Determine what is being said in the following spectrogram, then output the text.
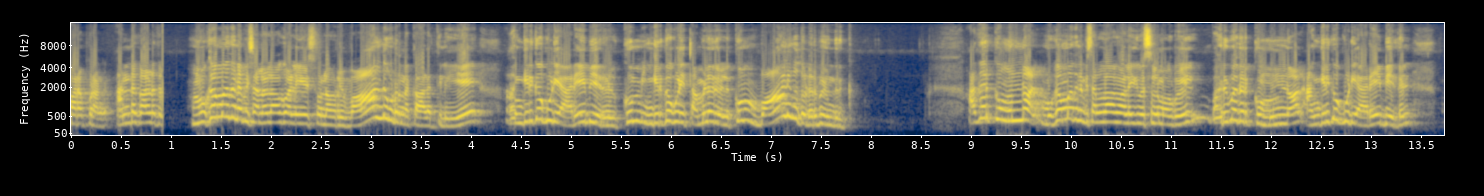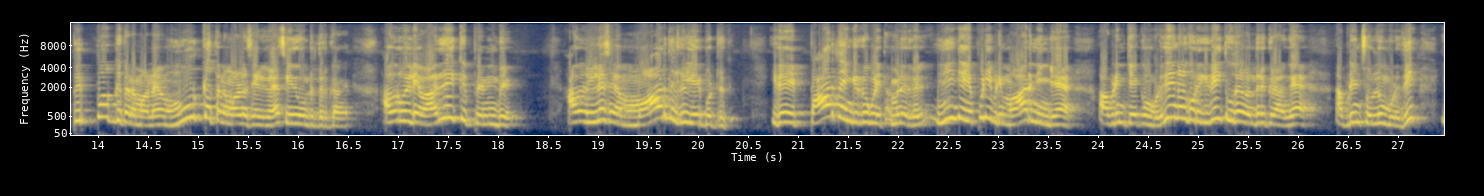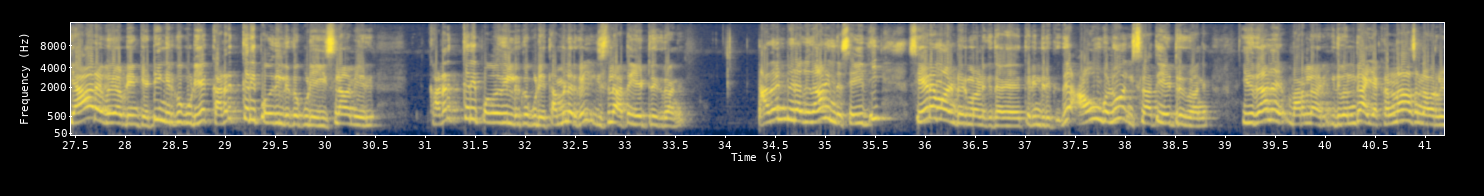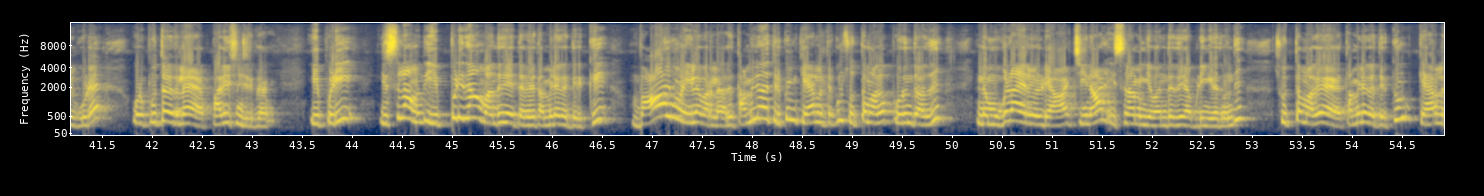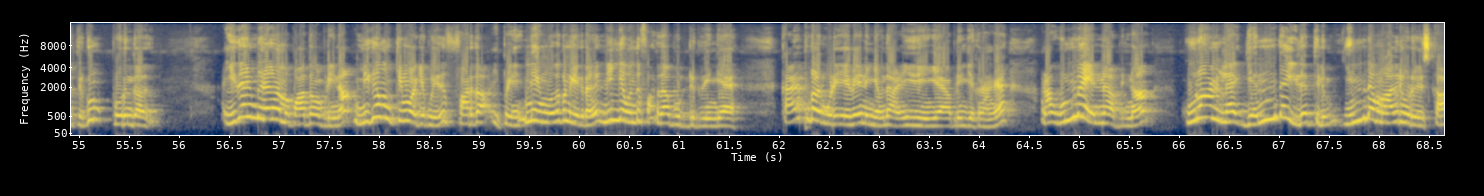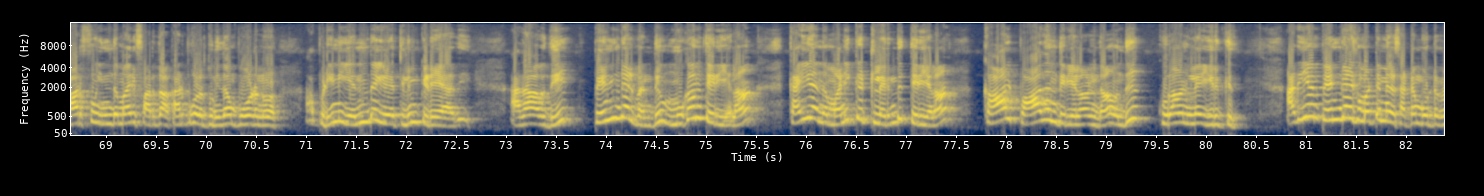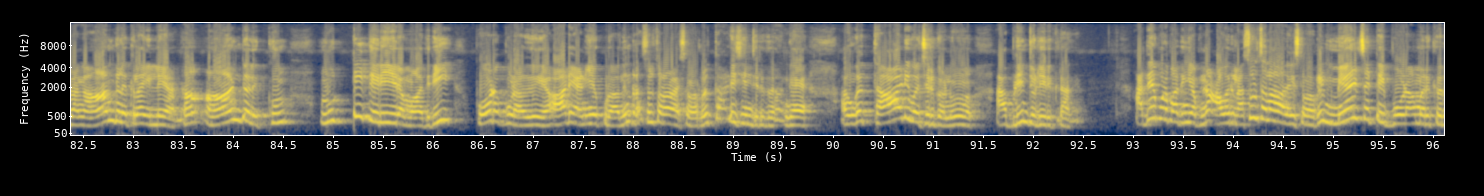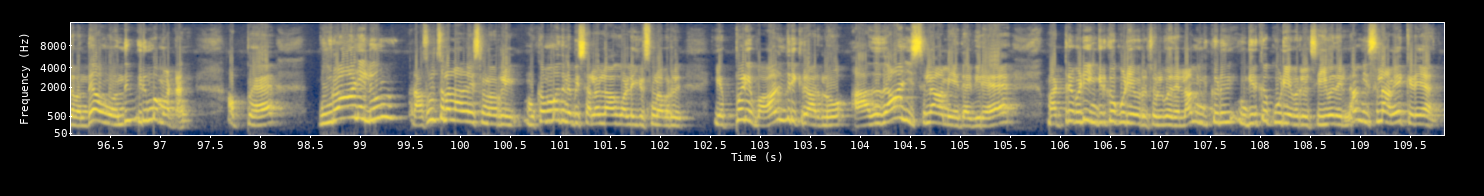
பரப்புறாங்க. அந்த காலத்துல முகமது நபி சல்லாஹூ அலைஹி அவர்கள் வாழ்ந்து கொண்டிருந்த காலத்திலேயே அங்க இருக்கக்கூடிய அரேபியர்களுக்கும் இங்க இருக்கக்கூடிய தமிழர்களுக்கும் வாணிக தொடர்பு இருந்திருக்கு. அதற்கு முன்னால் முகமது நபி சல்லாஹ் அலி வஸ்லம் அவர்கள் வருவதற்கு முன்னால் அங்கே இருக்கக்கூடிய அரேபியர்கள் பிற்போக்குத்தனமான மூர்க்கத்தனமான செயல்களை செய்து கொண்டிருந்திருக்காங்க. அவர்களுடைய வருகைக்கு பின்பு அவர்களில் சில மாறுதல்கள் ஏற்பட்டிருக்கு. இதை பார்த்த இங்க இருக்கக்கூடிய தமிழர்கள் நீங்க எப்படி இப்படி மாறுனீங்க? அப்படின்னு கேட்கும் பொழுது எங்களுக்கு ஒரு இறை தூதர் வந்திருக்கிறாங்க. அப்படின்னு சொல்லும் பொழுது யார் அவர்? அப்படின்னு கேட்டு இங்க இருக்கக்கூடிய கடற்கரை பகுதியில் இருக்கக்கூடிய இஸ்லாமியர் கடற்கரை பகுதியில் இருக்கக்கூடிய தமிழர்கள் இஸ்லாத்தை ஏற்றிருக்கிறாங்க. அதன் பிறகுதான் இந்த செய்தி சேரமான் பெருமானுக்கு தெ- தெரிந்திருக்குது. அவங்களும் இஸ்லாத்தை ஏற்றுக்கிறாங்க. இதுதான் வரலாறு. இது வந்து ஐயா கண்ணாசன் அவர்கள் கூட ஒரு புத்தகத்தில் பதிவு செஞ்சிருக்காங்க இப்படி இஸ்லாம் வந்து இப்படி தான் வந்ததே தவிர தமிழகத்திற்கு வால்முனையில் வரல அது தமிழகத்திற்கும் கேரளத்திற்கும் சுத்தமாக பொருந்தாது. இந்த முகலாயர்களுடைய ஆட்சியினால் இஸ்லாம் இங்கே வந்தது அப்படிங்கிறது வந்து சுத்தமாக தமிழகத்திற்கும் கேரளத்திற்கும் பொருந்தாது. இதன் பிறகு நம்ம பார்த்தோம் அப்படின்னா மிக முக்கியமாக வைக்கக்கூடியது ஃபர்தா. இப்போ என்னை முதற்கொண்டு கேட்குறாங்க நீங்கள் வந்து ஃபர்தா போட்டுருக்கிறீங்க. கருப்பு கலர் உடையவே நீங்கள் வந்து அணிகிறீங்க அப்படின்னு கேட்குறாங்க ஆனால் உண்மை என்ன அப்படின்னா குரானில் எந்த இடத்திலும் இந்த மாதிரி ஒரு ஸ்கார்ஃபும் இந்த மாதிரி ஃபர்தா கருப்பு கலர் துணி தான் போடணும் அப்படின்னு எந்த இடத்திலும் கிடையாது. அதாவது பெண்கள் வந்து முகம் தெரியலாம் கை அந்த மணிக்கட்டிலேருந்து தெரியலாம் கால் பாதம் தெரியலாம்னு தான் வந்து குரானில் இருக்குது. அது ஏன் பெண்களுக்கு மட்டும் இந்த சட்டம் போட்டிருக்காங்க ஆண்களுக்கெல்லாம் இல்லையானா ஆண்களுக்கும் முட்டி தெரியிற மாதிரி போடக்கூடாது ஆடை அணியக்கூடாதுன்னு ரசூல் சலாஹ் அவர்கள் தடை செஞ்சிருக்கிறாங்க. அவங்க தாடி வச்சிருக்கணும் அப்படின்னு சொல்லியிருக்கிறாங்க. அதே போல் பார்த்தீங்க அப்படின்னா அவர் ரசூல் சல்லா அலிஸ்லாம் அவர்கள் மேல் சட்டை போடாமல் இருக்கிறத வந்து அவங்க வந்து விரும்ப மாட்டாங்க. அப்போ குரானிலும் ரசூல் சல்லா அலிஸ்லாம் அவர்கள் முகமது நபி ஸல்லல்லாஹு அலிஸ்லாம் அவர்கள் எப்படி வாழ்ந்திருக்கிறார்களோ அதுதான் இஸ்லாமே தவிர மற்றபடி இங்கே இருக்கக்கூடியவர்கள் சொல்வதெல்லாம் இங்க இங்கே இருக்கக்கூடியவர்கள் செய்வதெல்லாம் இஸ்லாமே கிடையாது.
